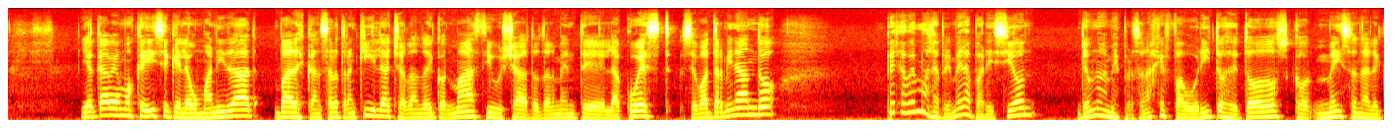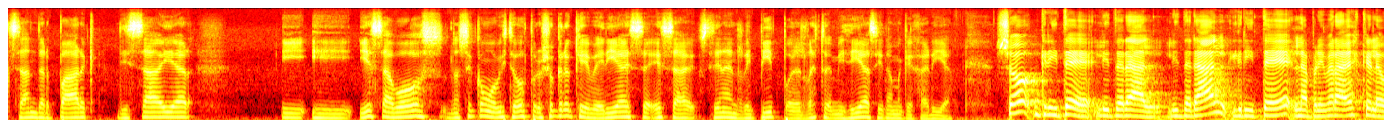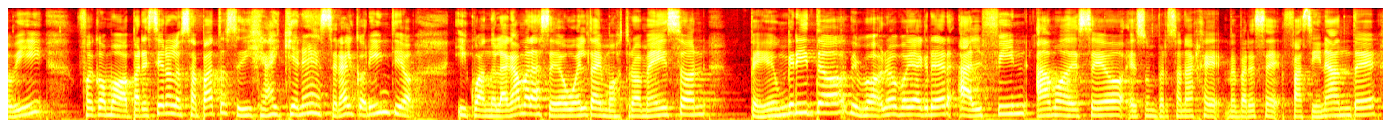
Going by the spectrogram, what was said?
Y acá vemos que dice que la humanidad va a descansar tranquila, charlando ahí con Matthew, ya totalmente la quest se va terminando. Pero vemos la primera aparición de uno de mis personajes favoritos de todos, con Mason Alexander Park, Desire, y, y, esa voz, no sé cómo viste vos, pero yo creo que vería esa, esa escena en repeat por el resto de mis días y no me quejaría. Yo grité, literal, literal, grité la primera vez que lo vi. Fue como aparecieron los zapatos y dije, ay, ¿quién es? ¿Será el Corintio? Y cuando la cámara se dio vuelta y mostró a Mason, pegué un grito, tipo, no podía creer. Al fin amo a Deseo, es un personaje, me parece fascinante.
